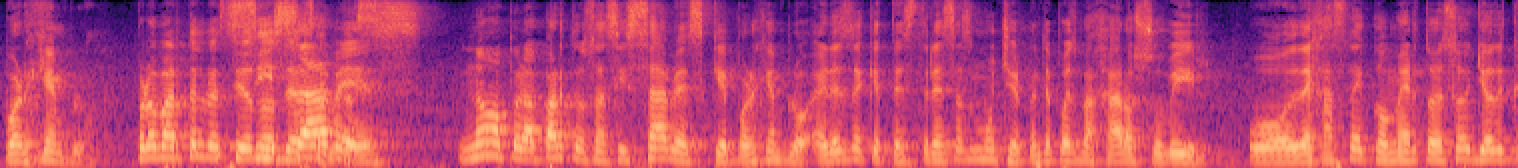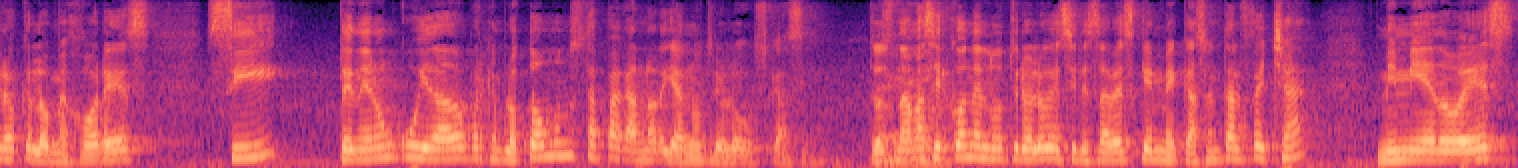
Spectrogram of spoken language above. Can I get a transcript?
Por ejemplo, Probarte el vestido si dos días sabes... antes. No, pero aparte, o sea, si sabes que, por ejemplo, eres de que te estresas mucho y de repente puedes bajar o subir, o dejaste de comer todo eso, yo creo que lo mejor es, sí, tener un cuidado. Por ejemplo, todo el mundo está pagando ya nutriólogos casi. Entonces, nada más ir con el nutriólogo y decirle, ¿sabes que Me caso en tal fecha, mi miedo es,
